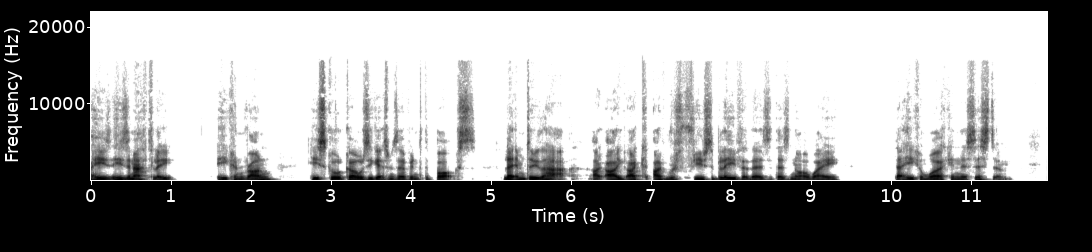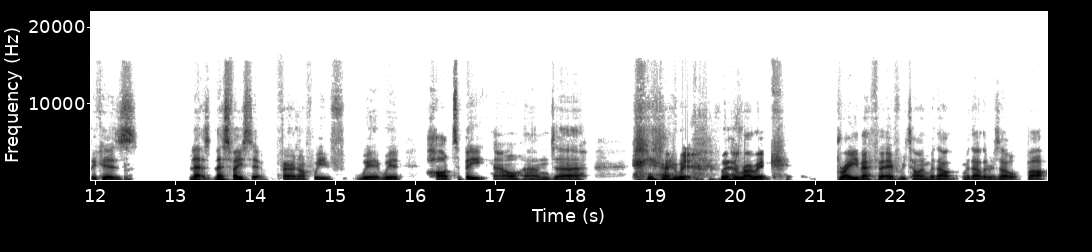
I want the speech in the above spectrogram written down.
He's he's an athlete. He can run. He scored goals. He gets himself into the box let him do that. I, I, I, I refuse to believe that there's there's not a way that he can work in this system because let's let's face it. Fair enough, we've we're we're hard to beat now, and uh, you know we're we're heroic, brave effort every time without without the result. But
